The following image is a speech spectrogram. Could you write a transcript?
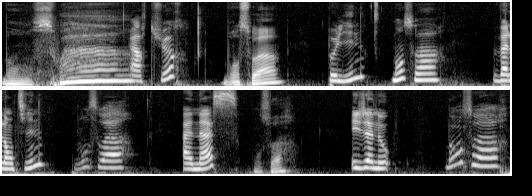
Bonsoir Arthur, Bonsoir Pauline, Bonsoir. Valentine, Bonsoir. Anas Bonsoir. et Jeannot. Bonsoir.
